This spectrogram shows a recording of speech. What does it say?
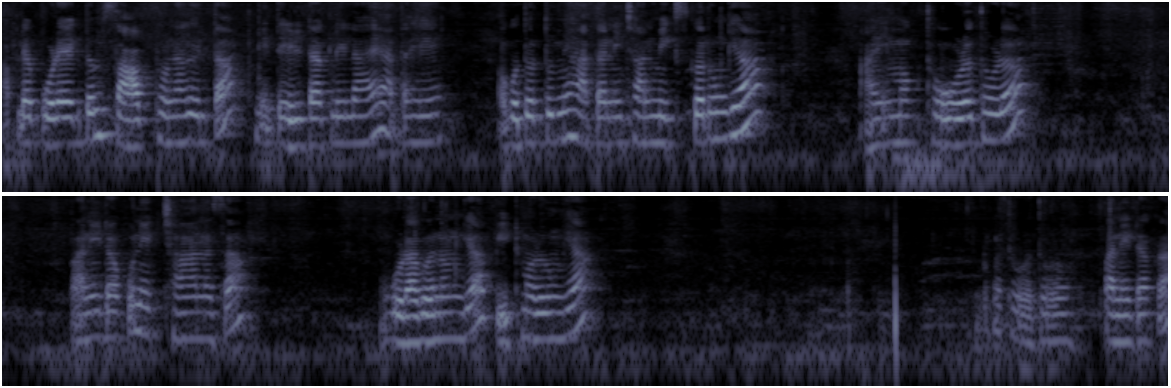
आपल्या पोळ्या एकदम साफ होण्याकरिता मी तेल टाकलेलं आहे. आता हे अगोदर तुम्ही हाताने छान मिक्स करून घ्या. आणि मग थोडं थोडं पाणी टाकून एक छान असा गोळा बनवून घ्या पीठ मळून घ्या. थोडं थोडं पाणी टाका.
